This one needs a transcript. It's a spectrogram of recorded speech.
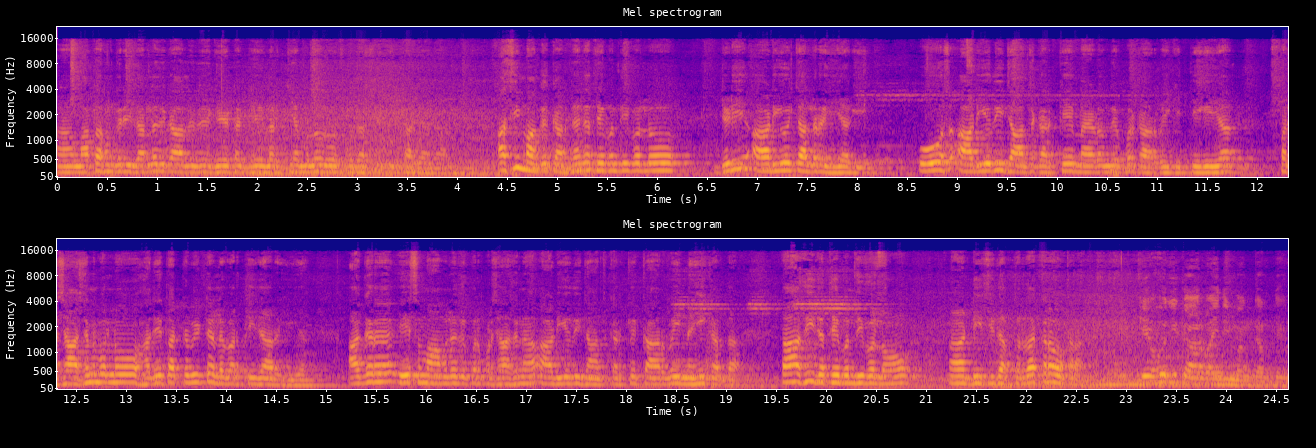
ਮਾਤਾ ਸੁੰਦਰੀ ਗਰਲਜ ਕਾਲਜ ਦੇ ਗੇਟ ਅੱਗੇ ਲੜਕੀਆਂ ਵੱਲੋਂ ਰੋਸ ਪ੍ਰਦਰਸ਼ਨ ਕੀਤਾ ਗਿਆ ਗਾ ਅਸੀਂ ਮੰਗ ਕਰਦੇ ਹਾਂ ਜਥੇਬੰਦੀ ਵੱਲੋਂ ਜਿਹੜੀ ਆਡੀਓ ਚੱਲ ਰਹੀ ਹੈਗੀ ਉਸ ਆਡੀਓ ਦੀ ਜਾਂਚ ਕਰਕੇ ਮੈਡਮ ਦੇ ਉੱਪਰ ਕਾਰਵਾਈ ਕੀਤੀ ਗਈ ਆ। ਪ੍ਰਸ਼ਾਸਨ ਵੱਲੋਂ ਹਜੇ ਤੱਕ ਵੀ ਢਿੱਲ ਵਰਤੀ ਜਾ ਰਹੀ ਆ। ਅਗਰ ਇਸ ਮਾਮਲੇ ਦੇ ਉੱਪਰ ਪ੍ਰਸ਼ਾਸਨ ਆਡੀਓ ਦੀ ਜਾਂਚ ਕਰਕੇ ਕਾਰਵਾਈ ਨਹੀਂ ਕਰਦਾ ਤਾਂ ਅਸੀਂ ਜਥੇਬੰਦੀ ਵੱਲੋਂ ਡੀਸੀ ਦਫ਼ਤਰ ਦਾ ਘਰਾਓ ਕਰਾਂਗੇ। ਕਿਹੋ ਜੀ ਕਾਰਵਾਈ ਦੀ ਮੰਗ ਕਰਦੇ ਹੋ?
